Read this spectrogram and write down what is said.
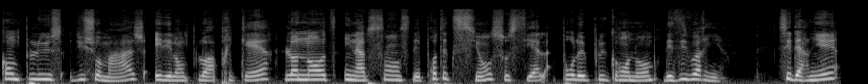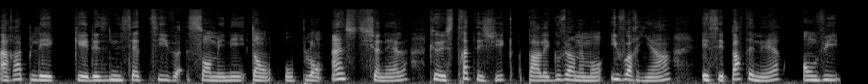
qu'en plus du chômage et de l'emploi précaire, l'on note une absence de protection sociale pour le plus grand nombre des Ivoiriens. Ces derniers a rappelé que des initiatives sont menées tant au plan institutionnel que stratégique par les gouvernements ivoiriens et ses partenaires en vue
